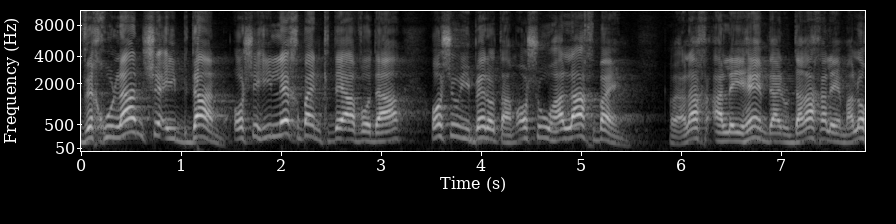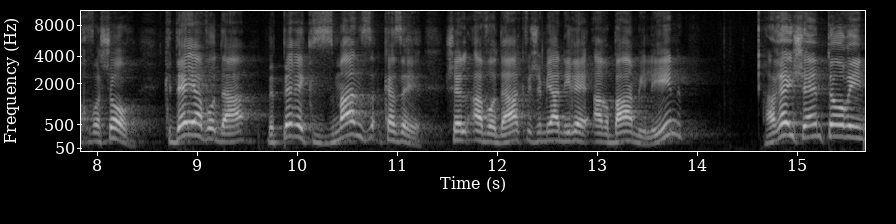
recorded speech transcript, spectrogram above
וכולן שאיבדן, או שהילך בהן כדי עבודה, או שהוא איבד אותם, או שהוא הלך בהן, הלך עליהם, דהיינו דרך עליהם, הלוך ושוב, כדי עבודה, בפרק זמן כזה של עבודה, כפי שמיד נראה ארבעה מילין, הרי שהם טהורין,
